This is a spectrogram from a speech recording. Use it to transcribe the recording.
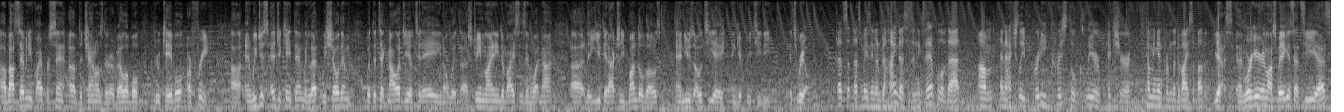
About 75% of the channels that are available through cable are free. Uh, and we just educate them. We let we show them with the technology of today, you know, with uh, streamlining devices and whatnot, uh, that you could actually bundle those and use OTA and get free TV. It's real. That's that's amazing. And behind us is an example of that, um, an actually pretty crystal clear picture coming in from the device above it. Yes, and we're here in Las Vegas at CES,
